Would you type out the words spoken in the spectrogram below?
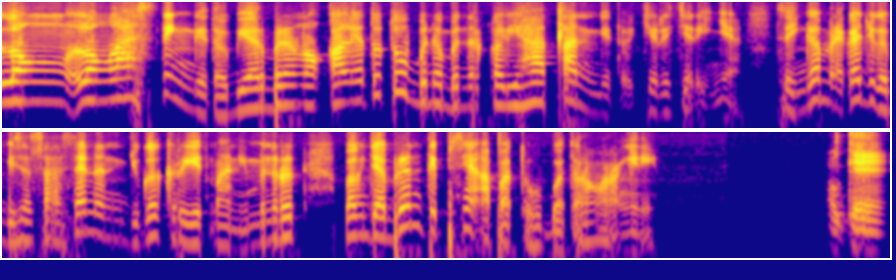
long long lasting gitu biar brand lokalnya tuh tuh bener-bener kelihatan gitu ciri-cirinya sehingga mereka juga bisa sustain dan juga create money menurut Bang Jabran tipsnya apa tuh buat orang-orang ini Oke,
